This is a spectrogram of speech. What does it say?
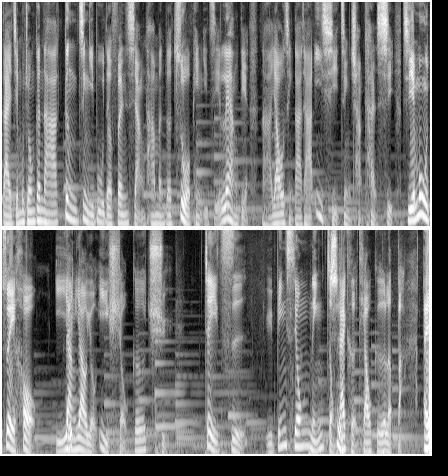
在节目中跟大家更进一步的分享他们的作品以及亮点。那邀请大家一起进场看戏。节目最后。后一样要有一首歌曲，欸、这一次宇彬兄，您总该可挑歌了吧？哎，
